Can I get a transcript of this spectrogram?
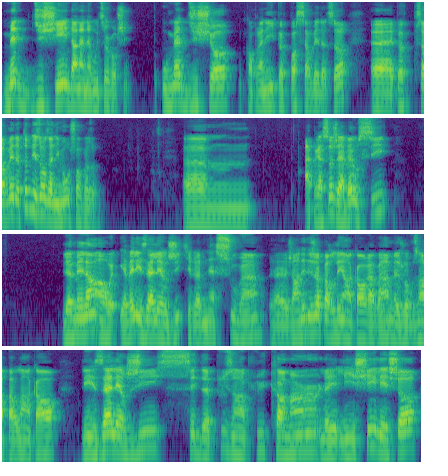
mettre du chien dans la nourriture pour chien. Ou mettre du chat, vous comprenez, ils ne peuvent pas se servir de ça. Euh, ils peuvent se servir de tous les autres animaux sauf eux autres. Euh, après ça, j'avais aussi le mélange. Ah il y avait les allergies qui revenaient souvent. Euh, j'en ai déjà parlé encore avant, mais je vais vous en parler encore. Les allergies, c'est de plus en plus commun. les chiens et les chats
